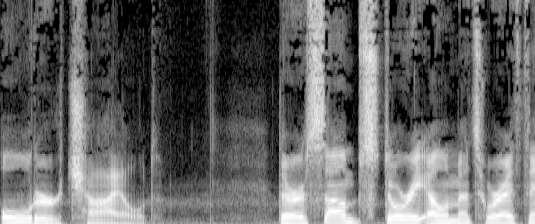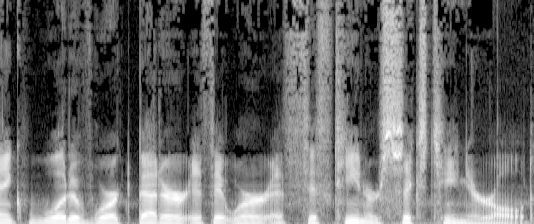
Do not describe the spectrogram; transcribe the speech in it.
older child. There are some story elements where I think would have worked better if it were a 15 or 16 year old,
